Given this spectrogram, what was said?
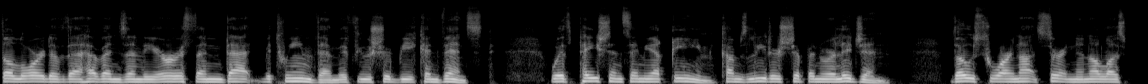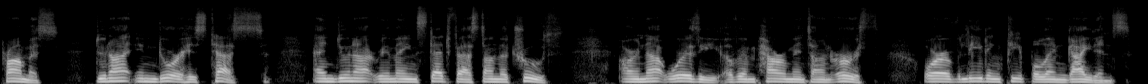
The Lord of the heavens and the earth, and that between them, if you should be convinced. With patience and yaqeen comes leadership and religion. Those who are not certain in Allah's promise do not endure His tests and do not remain steadfast on the truth, are not worthy of empowerment on earth or of leading people in guidance.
